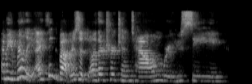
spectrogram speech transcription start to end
I mean, really, I think about there's another church in town where you see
